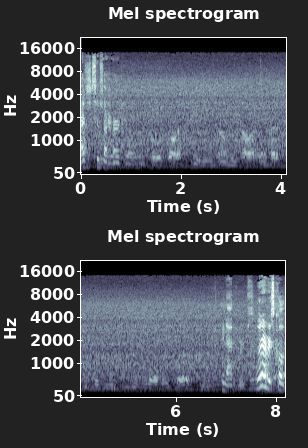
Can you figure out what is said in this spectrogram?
adjectives are hard. mean adverbs. Whatever it's called.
